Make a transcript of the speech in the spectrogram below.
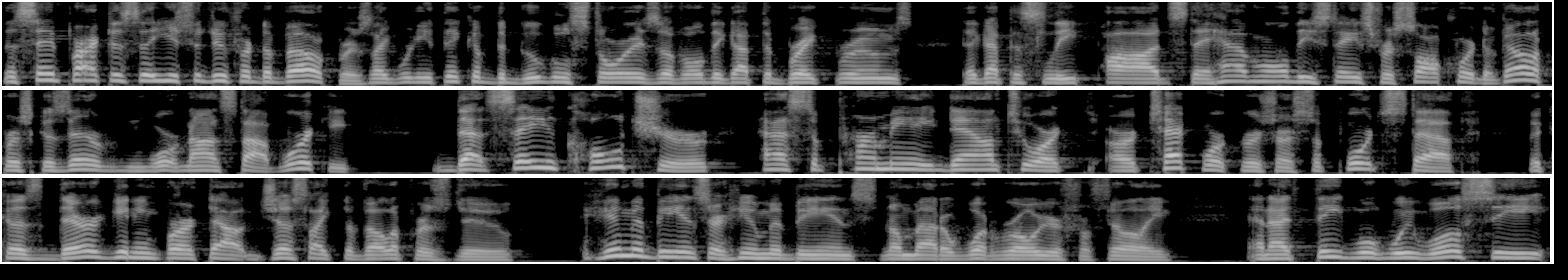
the same practice they used to do for developers. Like when you think of the Google stories of oh, they got the break rooms, they got the sleep pods, they have all these things for software developers because they're nonstop working. That same culture has to permeate down to our our tech workers, our support staff, because they're getting burnt out just like developers do. Human beings are human beings, no matter what role you're fulfilling. And I think what we will see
